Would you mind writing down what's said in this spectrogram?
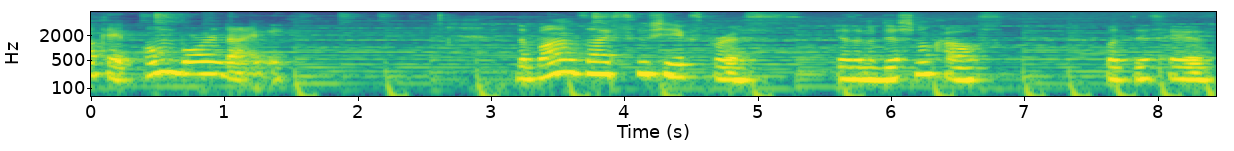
Okay, on-board dining. The Bonsai Sushi Express is an additional cost, but this has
